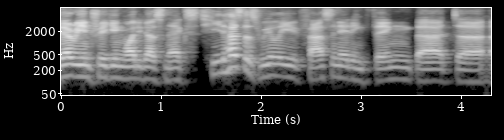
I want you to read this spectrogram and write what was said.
Very intriguing what he does next. He has this really fascinating thing that uh,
